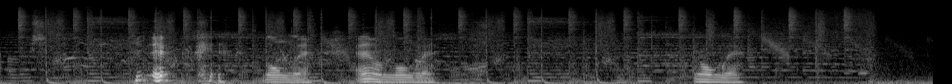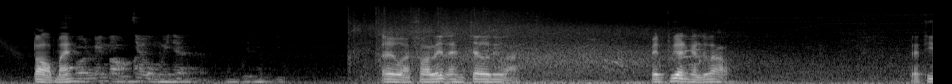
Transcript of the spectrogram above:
Evolution. งงเลยอันนี้มันงงเลย งงเลย ตอบไหมพอเล่นแองเจิลไม่ใช่เหรอที่ทำผิดเออว่ะฟอร์เรนแองเจิลนี่ว่ะเป็นเพื่อนกันหรือเปล่า แต่ที่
